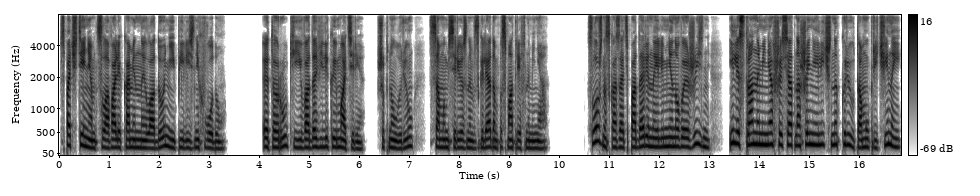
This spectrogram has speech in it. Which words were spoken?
с почтением целовали каменные ладони и пили из них воду. «Это руки и вода Великой Матери», — шепнул Рю, самым серьезным взглядом посмотрев на меня. Сложно сказать, подаренная ли мне новая жизнь или странно менявшееся отношение лично к Рю тому причиной,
